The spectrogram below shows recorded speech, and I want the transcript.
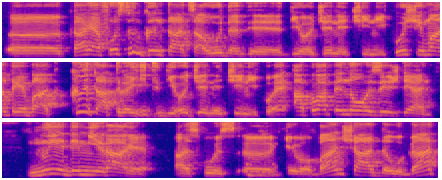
uh, care a fost încântat să audă de Diogene Cinicu și m-a întrebat cât a trăit Diogene Cinicu? E, aproape 90 de ani. Nu e de mirare a spus uh, mhm. Chiroban și a adăugat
